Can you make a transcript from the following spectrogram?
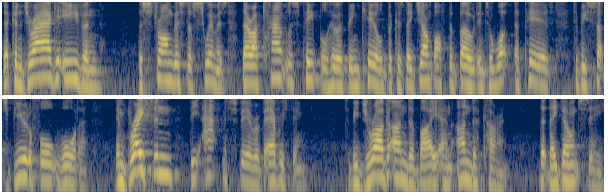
that can drag even the strongest of swimmers. There are countless people who have been killed because they jump off the boat into what appears to be such beautiful water, embracing the atmosphere of everything, to be drug under by an undercurrent that they don't see.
